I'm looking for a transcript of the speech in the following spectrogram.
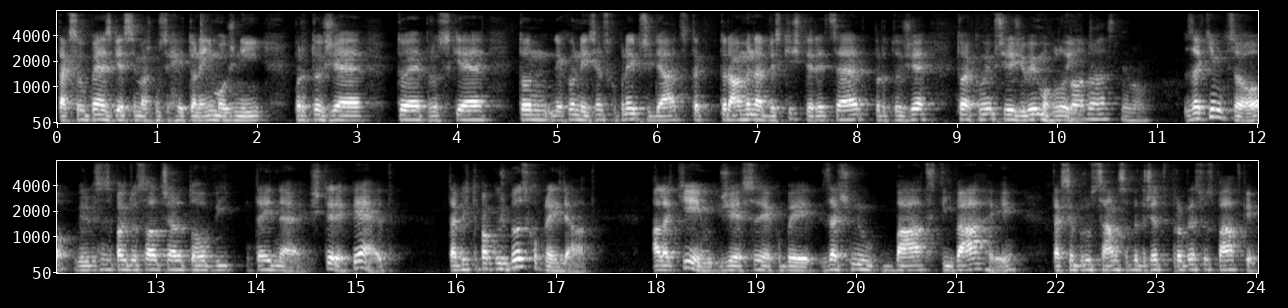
tak se úplně zděsím a řeknu si, hej, to není možný, protože to je prostě, to jako nejsem schopný přidat, tak to dáme na 240, protože to jako mi přijde, že by mohlo jít. No, no jasně, no. Zatímco, kdyby jsem se pak dostal třeba do toho týdne 4-5, tak bych to pak už byl schopný dát. Ale tím, že se jakoby začnu bát té váhy, tak se budu sám sebe držet v progresu zpátky.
